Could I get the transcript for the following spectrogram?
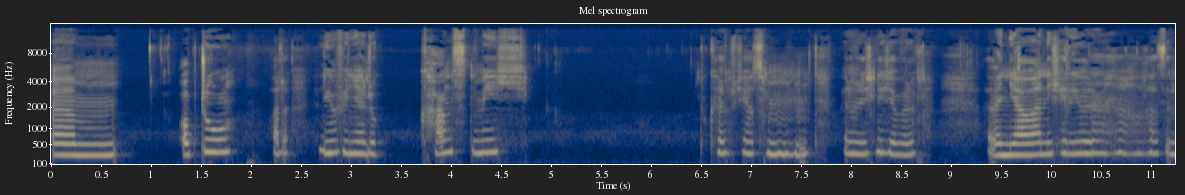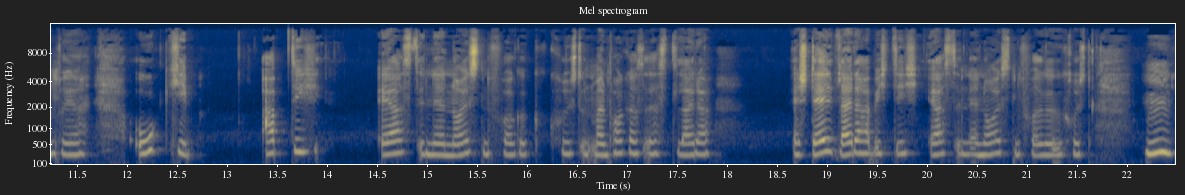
Ähm, ob du. Warte, liebe Finja, du kannst mich. Du kennst mich jetzt. Wenn du mich nicht. Wenn ja, war nicht liebe. Okay. Hab dich erst in der neuesten Folge gegrüßt und mein Podcast ist leider erstellt. Leider habe ich dich erst in der neuesten Folge gegrüßt. Hm.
